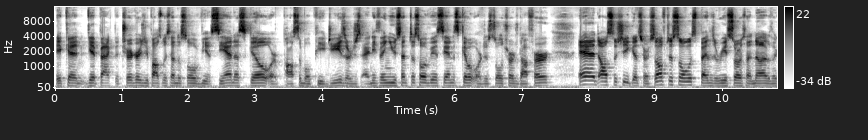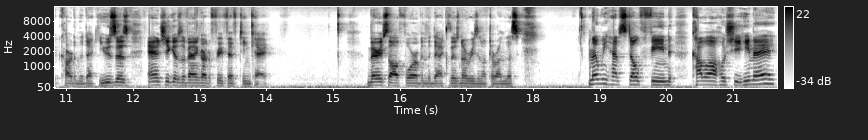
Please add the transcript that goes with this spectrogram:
It can get back the triggers you possibly send to soul via Sienna skill or possible PGs or just anything you sent to soul via Sienna skill or just soul charged off her. And also she gets herself to soul, spends a resource that none other card in the deck uses, and she gives the Vanguard a free 15k. Very solid 4 of in the deck. There's no reason not to run this. Then we have Stealth Fiend Kawahoshihime.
